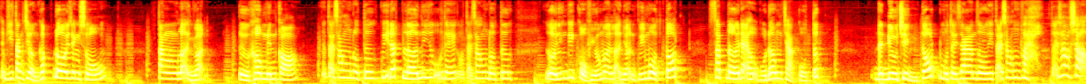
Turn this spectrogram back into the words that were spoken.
thậm chí tăng trưởng gấp đôi doanh số tăng lợi nhuận từ không đến có. Tại sao không đầu tư? Quỹ đất lớn ví dụ thế tại sao không đầu tư? Rồi những cái cổ phiếu mà lợi nhuận quý 1 tốt sắp tới đại hội cổ đông trả cổ tức để điều chỉnh tốt một thời gian rồi thì tại sao không vào? Tại sao sợ?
